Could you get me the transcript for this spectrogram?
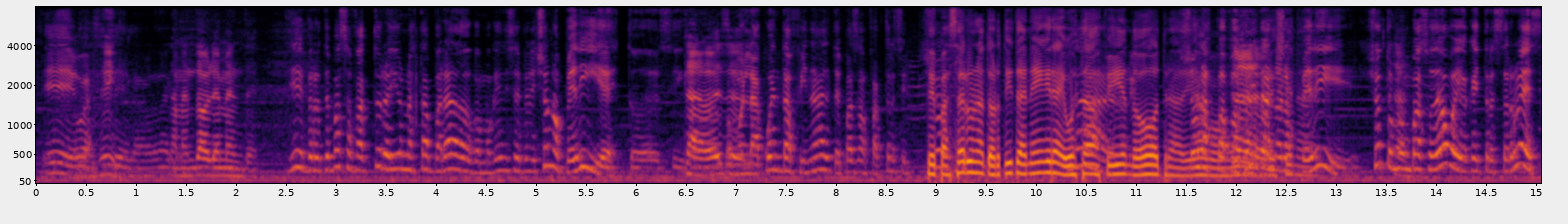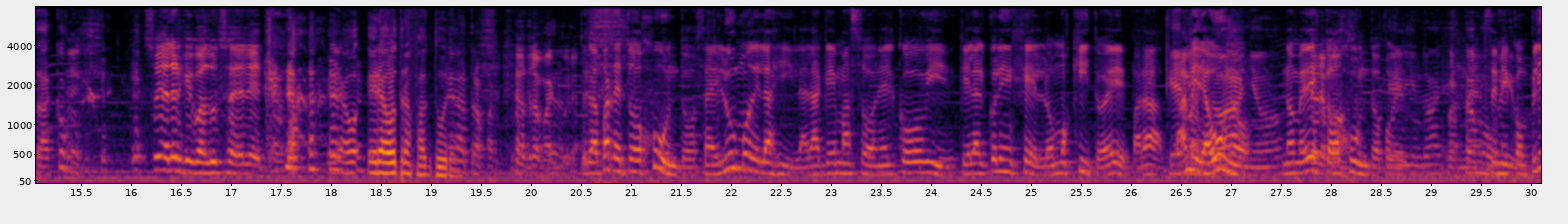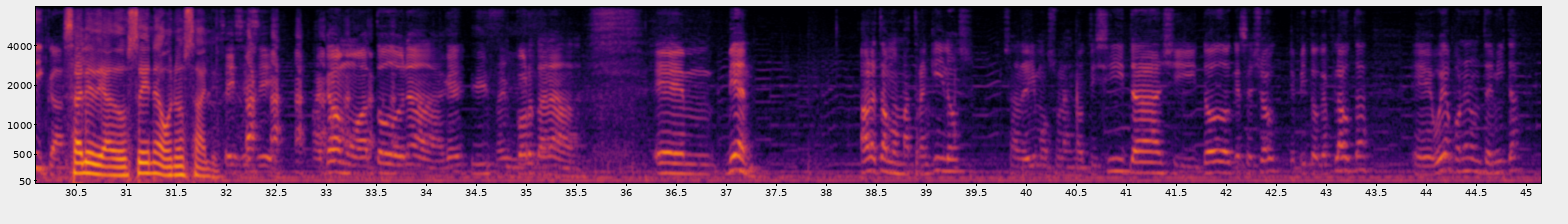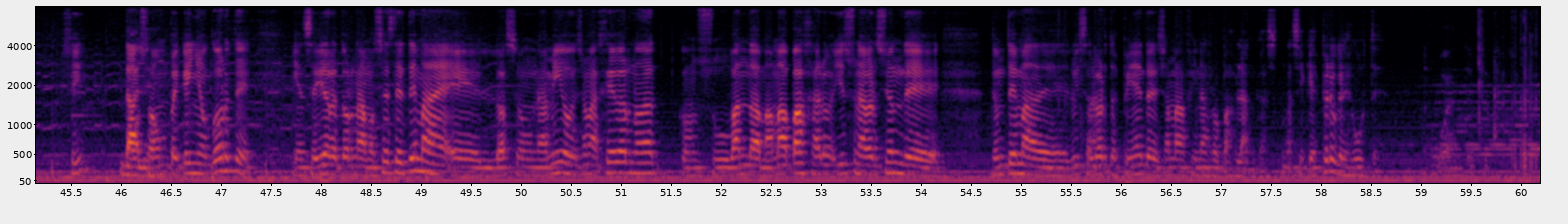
Eh, bueno, Sí, sí, la verdad. que- Lamentablemente. Sí, pero te pasa factura y uno está parado, como que dice, pero yo no pedí esto. Claro, como, ese- como en la cuenta final te pasan facturas Te yo- pasaron una tortita negra y vos estabas pidiendo otra, Yo las papas Claro, fritas no las pedí. Yo tomé un vaso de agua y acá hay tres cervezas. ¿Cómo? Soy alérgico al dulce de leche. Era, otra factura. Era otra factura. Otra factura. Pero aparte todo junto, o sea, el humo de las islas, la quemazón, el COVID, que el alcohol en gel, los mosquitos, eh, pará, dame de a uno, año. no me des todo junto, porque se me complica. ¿Sale de a docena o no sale? Sí, sí, sí. Acá vamos a todo nada, ¿ok? Sí, No sí. importa nada. Eh, bien, ahora estamos más tranquilos. Ya le dimos unas noticitas y todo, qué sé yo, que pito que flauta. Eh, voy a poner un temita, ¿sí? Dale. Vamos a un pequeño corte y enseguida retornamos. Este tema eh, lo hace un amigo que se llama Hebernodat con su banda Mamá Pájaro y es una versión de, de un tema de Luis Alberto Spinetta que se llama Finas Ropas Blancas. Así que espero que les guste. Aguante, sí.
